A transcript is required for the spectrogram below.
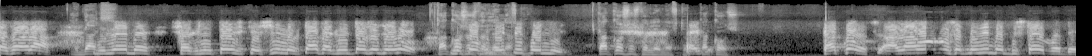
καθαρά. Εντάξει. Μου λένε θα γλιτώσει και εσύ λεφτά, θα γλιτώσω κι εγώ. Κακός Μου σας το έχουν λένε πει αυτό. πολύ. Κακός σας το λένε αυτό. Ε, Κακός. Κακός, αλλά όμως επειδή με εμπιστεύονται.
